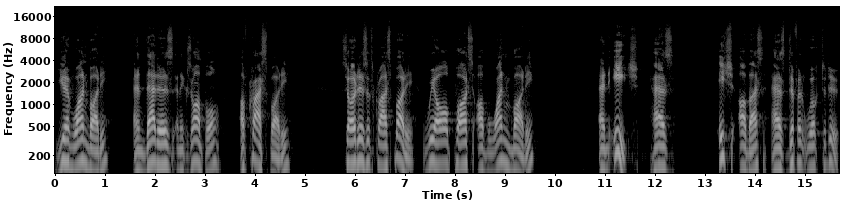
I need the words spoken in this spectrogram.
you have one body, and that is an example of Christ's body. So it is with Christ's body. We are all parts of one body, and each has each of us has different work to do.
